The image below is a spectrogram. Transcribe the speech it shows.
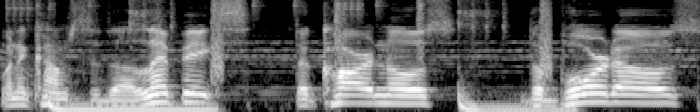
when it comes to the olympics the cardinals the Bordeaux's,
